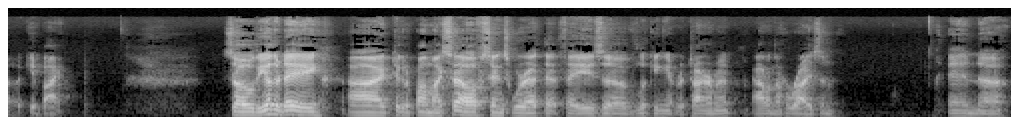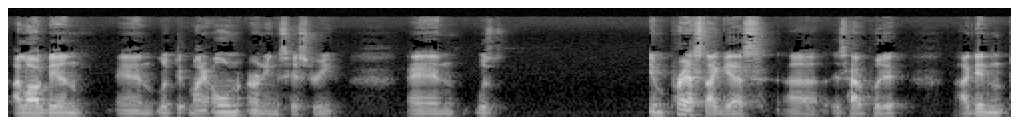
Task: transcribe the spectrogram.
uh, get by. So the other day, I took it upon myself, since we're at that phase of looking at retirement out on the horizon, and uh, I logged in and looked at my own earnings history and was impressed, I guess, uh, is how to put it. I didn't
